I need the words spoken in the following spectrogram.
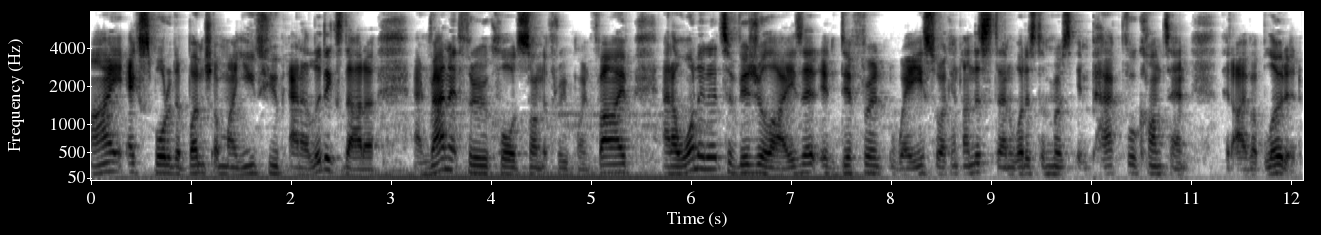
I exported a bunch of my YouTube analytics data and ran it through Claude Sonnet 3.5 and I wanted it to visualize it in different ways so I can understand what is the most impactful content that I've uploaded.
